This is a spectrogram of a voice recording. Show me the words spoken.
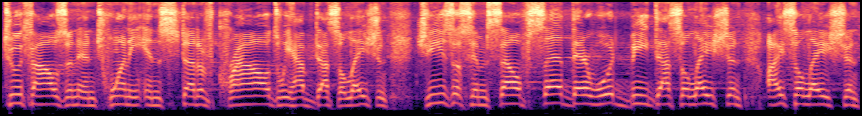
2020, instead of crowds, we have desolation. Jesus himself said there would be desolation, isolation,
